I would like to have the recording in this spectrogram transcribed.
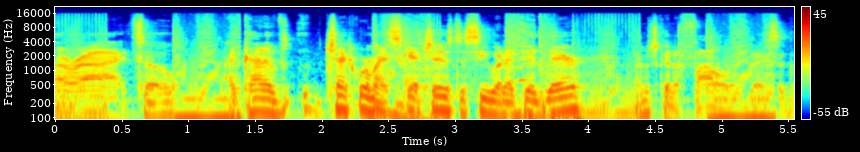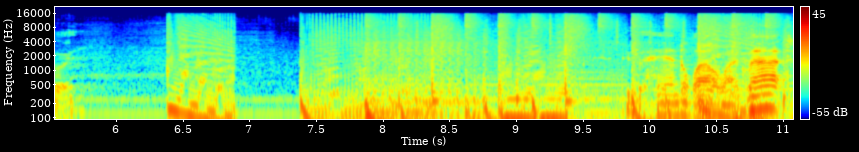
All right. So I kind of checked where my sketch is to see what I did there. I'm just going to follow it basically. Do the handle out like that.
